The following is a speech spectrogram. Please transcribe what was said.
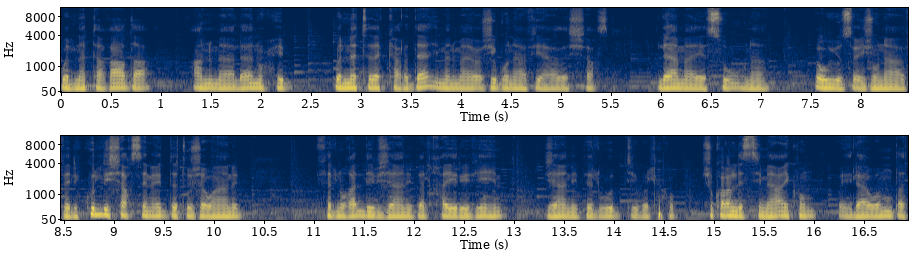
ولنتغاضى عن ما لا نحب ولنتذكر دائما ما يعجبنا في هذا الشخص لا ما يسوءنا أو يزعجنا. فلكل شخص عدة جوانب فلنغلب جانب الخير فيهم. جانب الود والحب. شكرا لاستماعكم وإلى ومضة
